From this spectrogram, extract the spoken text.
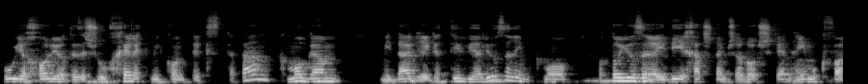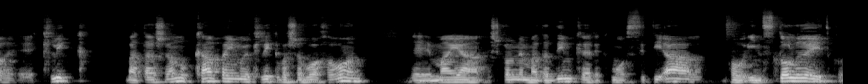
הוא יכול להיות איזשהו חלק מ context קטן, כמו גם מידע אגרגטיבי על יוזרים, כמו אותו user ID 123, כן, האם הוא כבר אה, קליק באתר שלנו, כמה פעמים הוא הקליק בשבוע האחרון, אה, מה היה, יש כל מיני מדדים כאלה כמו CTR, או install rate, כל,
